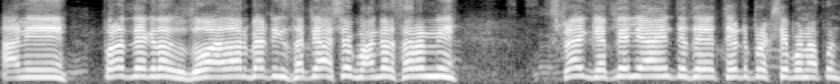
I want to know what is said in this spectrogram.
आणि परत एकदा दोन हजार बॅटिंगसाठी अशोक भांगड सरांनी स्ट्राईक घेतलेली आहे. तिथे थेट प्रक्षेपण आपण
